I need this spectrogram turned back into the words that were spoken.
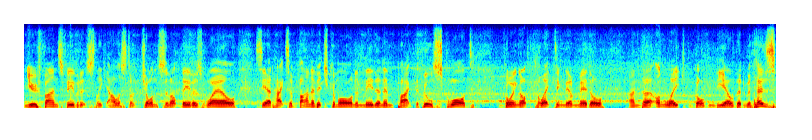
New fans' favourites like Alistair Johnston up there as well. Sead Haksabanovic come on and made an impact. The full squad going up collecting their medal. And uh, unlike Gordon Dalziel did with his,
